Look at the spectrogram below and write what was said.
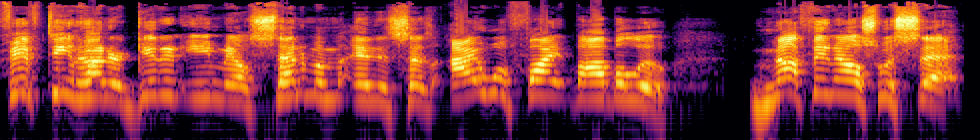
1500 get an email, send him, and it says, I will fight Babalu. Nothing else was said.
